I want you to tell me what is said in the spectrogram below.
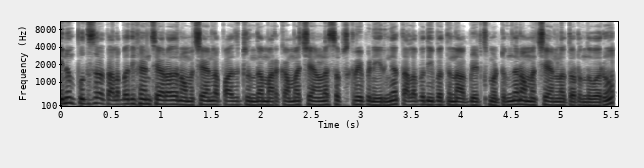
இன்னும் புதுசாக தளபதி ஃபேன்ஸ் யாராவது நம்ம சேனலில் பார்த்துட்டு இருந்தால் மறக்காம சேனலை சப்ஸ்கிரைப் பண்ணிடுங்க தளபதி பற்றின அப்டேட்ஸ் மட்டும் தான் நம்ம சேனலில் தொடர்ந்து வரும்.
